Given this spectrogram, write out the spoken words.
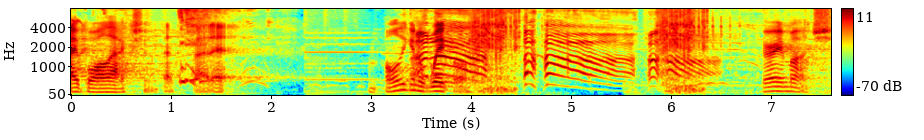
Eyeball action, that's about it. I'm only gonna wiggle. Very much.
